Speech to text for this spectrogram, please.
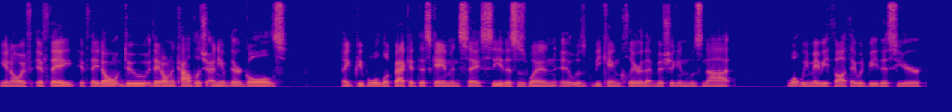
You know, if if they if they don't do they don't accomplish any of their goals, I think people will look back at this game and say, "See, this is when it was became clear that Michigan was not what we maybe thought they would be this year."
